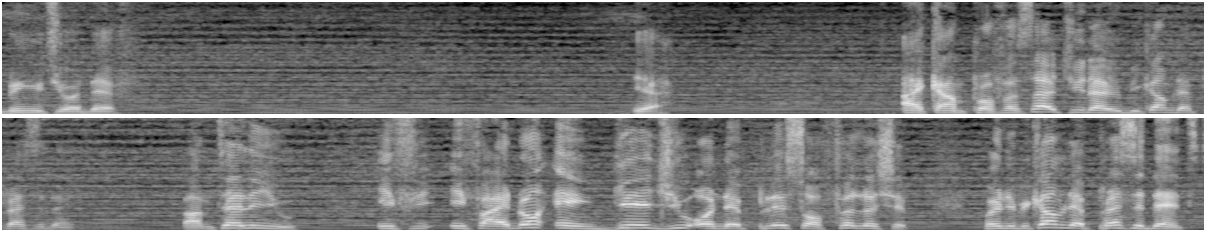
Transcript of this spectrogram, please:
Bring you to your death. Yeah. I can prophesy to you that you become the president. But I'm telling you, if if I don't engage you on the place of fellowship, when you become the president,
